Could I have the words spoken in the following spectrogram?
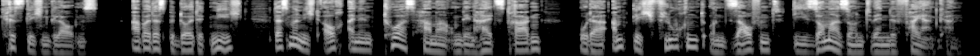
christlichen Glaubens. Aber das bedeutet nicht, dass man nicht auch einen Torshammer um den Hals tragen oder amtlich fluchend und saufend die Sommersondwende feiern kann.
